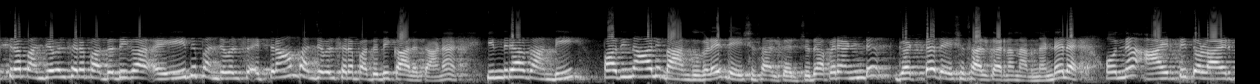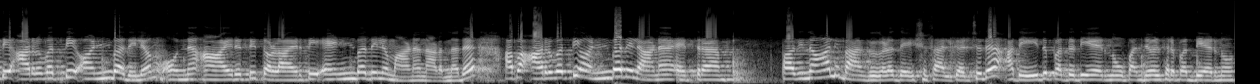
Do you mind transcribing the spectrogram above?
എത്ര പഞ്ചവത്സര പദ്ധതി ഏത് പഞ്ചവത്സര എത്രാം പഞ്ചവത്സര പദ്ധതി കാലത്താണ് ഇന്ദിരാഗാന്ധി പതിനാല് ബാങ്കുകളെ ദേശസാൽക്കരിച്ചത്. അപ്പോൾ രണ്ട് ഘട്ട ദേശസാൽക്കരണം നടന്നിട്ടുണ്ട് അല്ലെ? ഒന്ന് ആയിരത്തി തൊള്ളായിരത്തി അറുപത്തി ഒൻപതിലും ഒന്ന് ആയിരത്തി തൊള്ളായിരത്തി എൺപതിലുമാണ് നടന്നത്. അപ്പൊ അറുപത്തി ഒൻപതിലാണ് എത്ര? പതിനാല് ബാങ്കുകൾ ദേശസാൽക്കരിച്ചത്. അത് ഏത് പദ്ധതിയായിരുന്നു? പഞ്ചവത്സര പദ്ധതിയായിരുന്നു.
